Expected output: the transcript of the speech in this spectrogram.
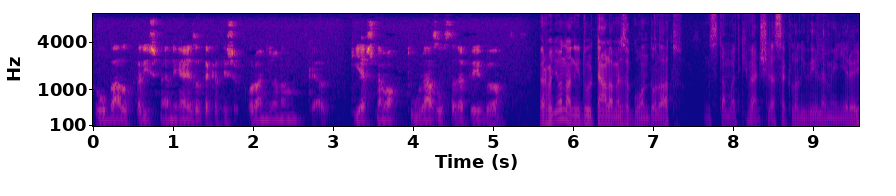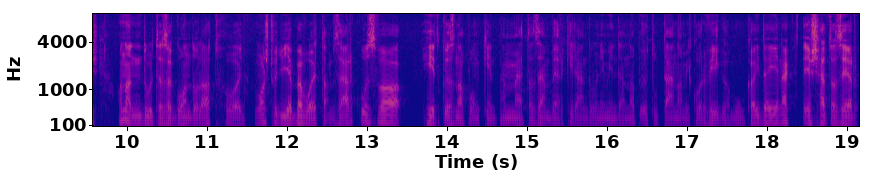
próbálok felismerni helyzeteket, és akkor annyira nem kell kiesnem a túrázó szerepéből. Mert hogy onnan indult nálam ez a gondolat, aztán majd kíváncsi leszek Lali véleményére is, onnan indult ez a gondolat, hogy most, hogy ugye be voltam zárkózva, hétköznaponként nem mehet az ember kirándulni minden nap öt után, amikor vége a munkaidejének, és hát azért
